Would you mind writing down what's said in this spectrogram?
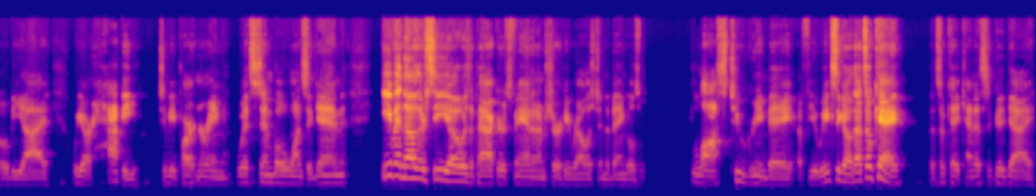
OBI. We are happy to be partnering with Simbull once again, even though their CEO is a Packers fan, and I'm sure he relished in the Bengals lost to Green Bay a few weeks ago. That's okay. That's okay. Kenneth's a good guy,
